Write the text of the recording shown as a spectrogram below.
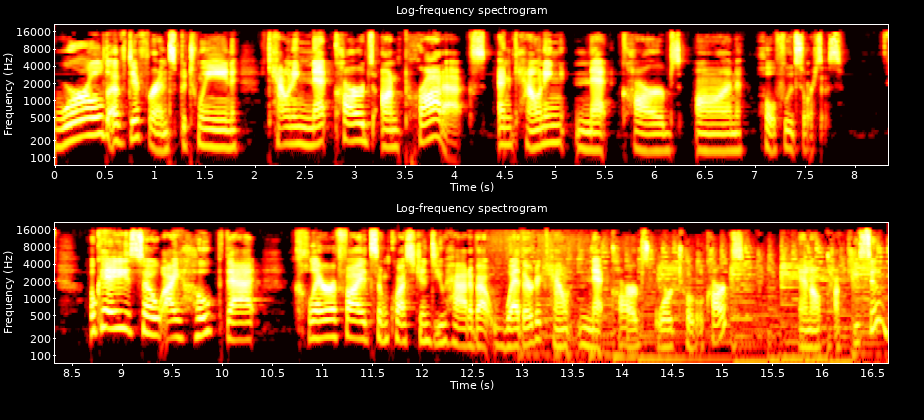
world of difference between counting net carbs on products and counting net carbs on whole food sources. Okay, so I hope that clarified some questions you had about whether to count net carbs or total carbs. And I'll talk to you soon.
